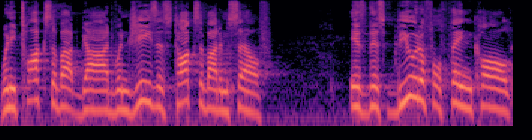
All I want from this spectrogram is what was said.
when he talks about God, when Jesus talks about himself, is this beautiful thing called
